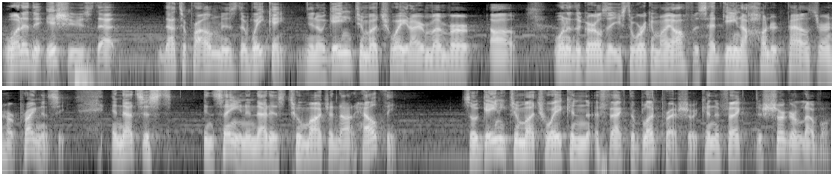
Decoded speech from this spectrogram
One of the issues that that's a problem is the weight gain. You know, gaining too much weight. I remember uh, one of the girls that used to work in my office had gained 100 pounds during her pregnancy. And that's just insane, and that is too much and not healthy. So, gaining too much weight can affect the blood pressure, can affect the sugar level.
